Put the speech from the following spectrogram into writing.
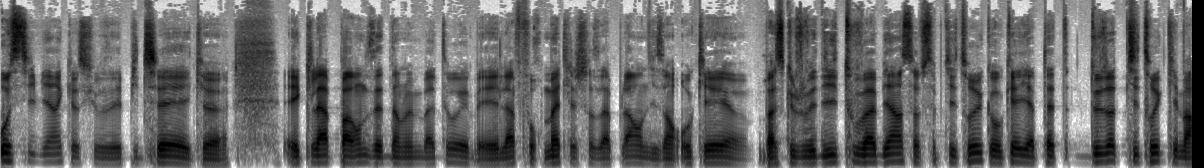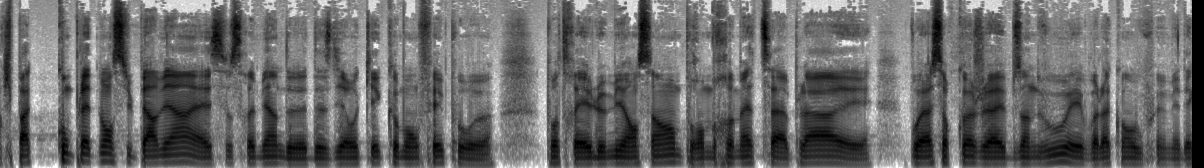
aussi bien que ce que vous avez pitché et que, là, par contre, vous êtes dans le même bateau. Et, ben, là, il faut remettre les choses à plat en disant, OK, euh, parce que je vous dis, tout va bien sauf ce petit truc. OK, il y a peut-être deux autres petits trucs qui ne marchent pas complètement super bien et ce serait bien de, de, se dire, OK, comment on fait pour, pour travailler le mieux ensemble, pour me remettre ça à plat et voilà sur quoi j'avais besoin de vous et voilà quand vous pouvez m'aider.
